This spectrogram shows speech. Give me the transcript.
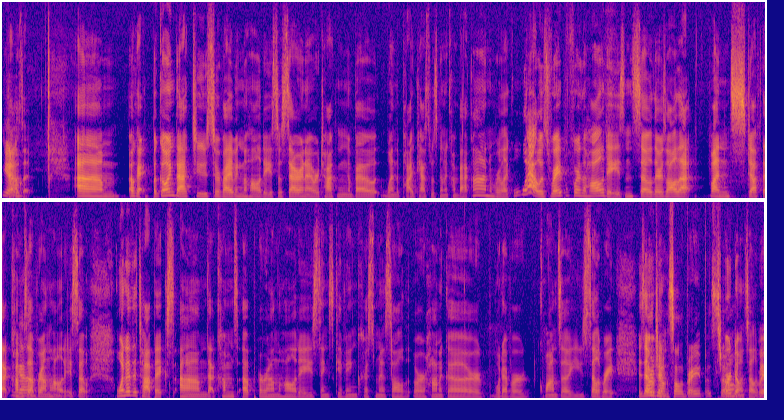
Yeah. That was it. Um, okay, but going back to surviving the holidays. So Sarah and I were talking about when the podcast was going to come back on, and we're like, wow, it's right before the holidays, and so there's all that fun stuff that comes Yeah. up around the holidays. So one of the topics um, that comes up around the holidays, Thanksgiving, Christmas, all or Hanukkah or whatever Kwanzaa you celebrate, is that Or gonna- don't celebrate, but still. or don't celebrate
